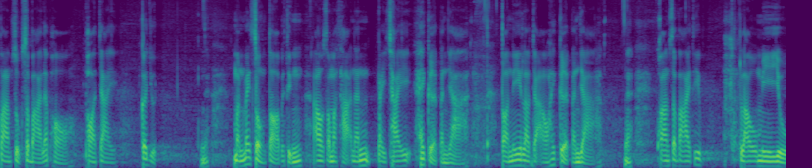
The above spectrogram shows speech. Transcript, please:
ความสุขสบายแล้วพอพอใจก็หยุด มันไม่ส่งต่อไปถึงเอาสมถะนั้นไปใช้ให้เกิดปัญญา ตอนนี้เราจะเอาให้เกิดปัญญาความสบายที่เรามีอยู่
